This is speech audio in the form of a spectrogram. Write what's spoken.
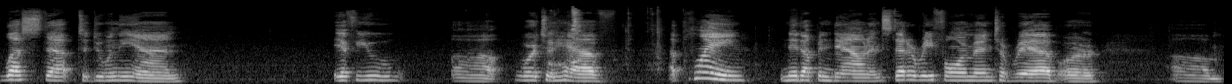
less step to do in the end if you uh, were to have a plain knit up and down instead of reforming to rib or um,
